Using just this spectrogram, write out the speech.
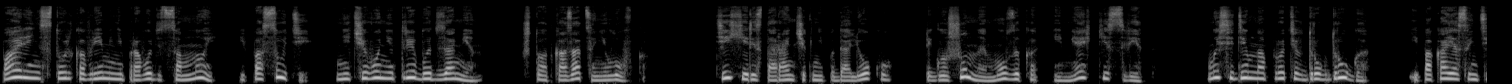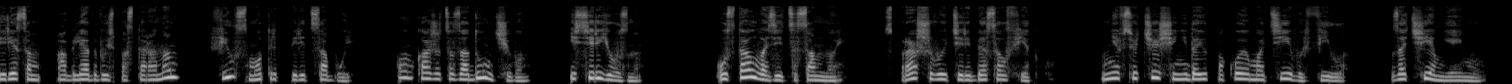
Парень столько времени проводит со мной и, по сути, ничего не требует взамен, что отказаться неловко. Тихий ресторанчик неподалеку, приглушенная музыка и мягкий свет. Мы сидим напротив друг друга, и пока я с интересом оглядываюсь по сторонам, Фил смотрит перед собой. Он кажется задумчивым и серьезным. «Устал возиться со мной?» Спрашиваю, теребя салфетку. Мне все чаще не дают покоя мотивы Фила. Зачем я ему?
